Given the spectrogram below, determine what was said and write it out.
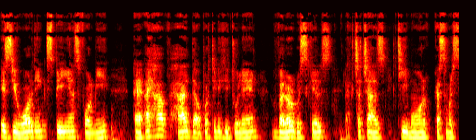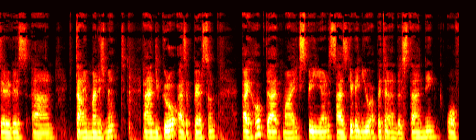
is rewarding experience for me uh, i have had the opportunity to learn valuable skills like such as teamwork customer service and time management and grow as a person I hope that my experience has given you a better understanding of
